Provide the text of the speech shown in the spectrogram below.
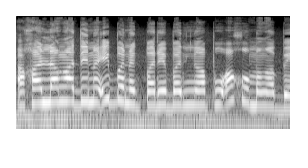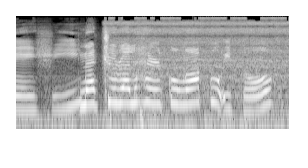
Akala nga din ng iba nagpareban nga po ako mga beshi. Natural hair ko nga po ito.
